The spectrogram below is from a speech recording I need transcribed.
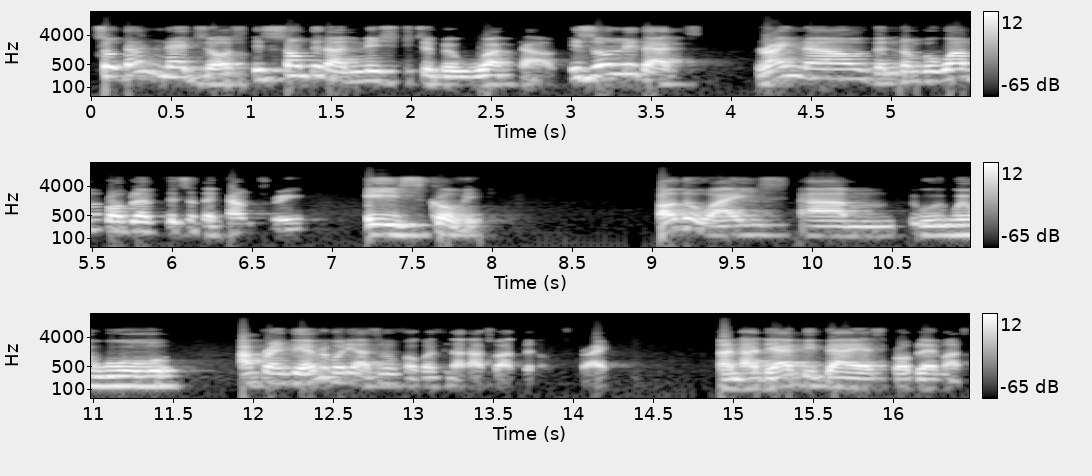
So that nexus is something that needs to be worked out. It's only that right now the number one problem facing the country is COVID. Otherwise, um, we, we, will apparently everybody has even forgotten that that's what been on strike, and that the IPPIS problem has,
